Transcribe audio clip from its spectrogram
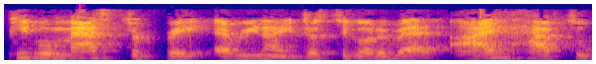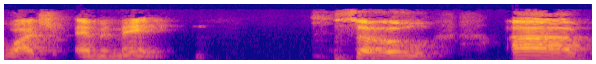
people masturbate every night just to go to bed. I have to watch MMA. So, uh,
